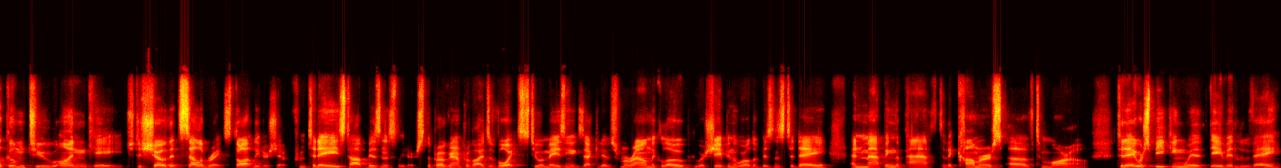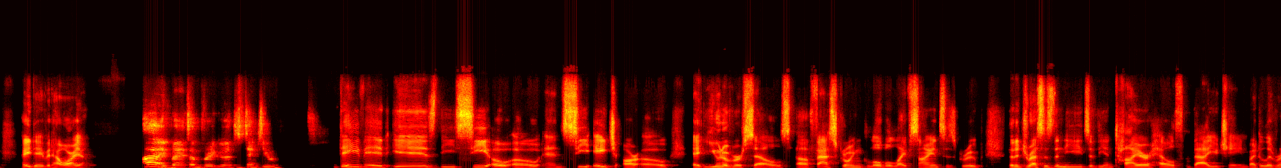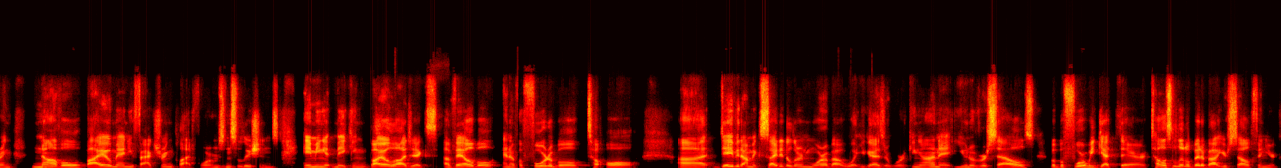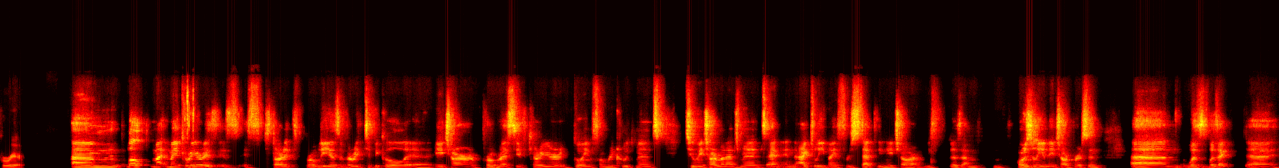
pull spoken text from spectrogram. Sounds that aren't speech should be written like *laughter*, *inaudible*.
Welcome to Uncaged, the show that celebrates thought leadership from today's top business leaders. The program provides a voice to amazing executives from around the globe who are shaping the world of business today and mapping the path to the commerce of tomorrow. Today, we're speaking with David Louvet. Hey, David, how are you? Hi, Bant. I'm very good. Thank you. David is the COO and CHRO at Univercells, a fast growing global life sciences group that addresses the needs of the entire health value chain by delivering novel biomanufacturing platforms and solutions aiming at making biologics available and affordable to all. Uh, David, I'm excited to learn more about what you guys are working on at Univercells. But before we get there, tell us a little bit about yourself and your career. Um, well, my, my career is, is, is started probably as a very typical uh, HR progressive career, going from recruitment to HR management. And, and actually, my first step in HR, because I'm originally an HR person, um, was was like uh,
